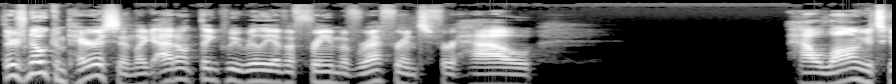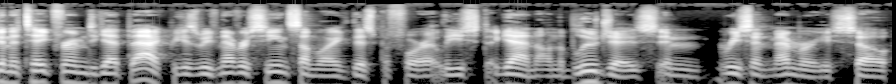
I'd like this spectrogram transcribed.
there's no comparison. Like, I don't think we really have a frame of reference for how how long it's going to take for him to get back because we've never seen something like this before at least again on the blue jays in recent memory so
